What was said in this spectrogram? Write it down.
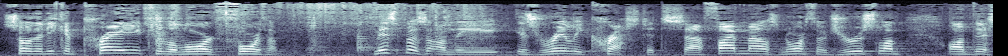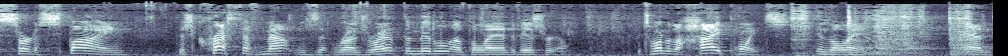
so that he can pray to the Lord for them. Mizpah is on the Israeli crest. It's uh, five miles north of Jerusalem on this sort of spine, this crest of mountains that runs right up the middle of the land of Israel. It's one of the high points in the land. And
